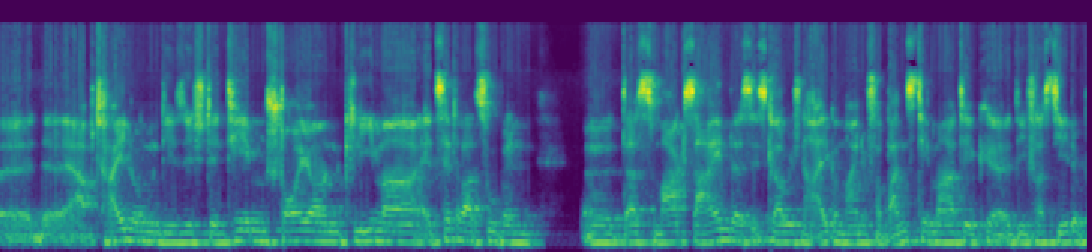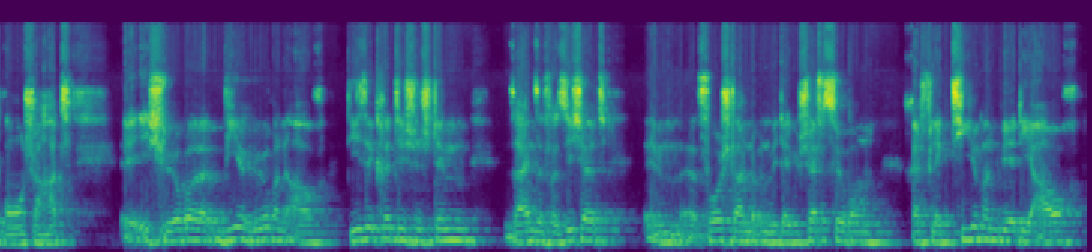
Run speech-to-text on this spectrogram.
äh, Abteilungen, die sich den Themen Steuern, Klima etc. zuwenden. Äh, das mag sein, das ist, glaube ich, eine allgemeine Verbandsthematik, äh, die fast jede Branche hat. Äh, ich höre, wir hören auch diese kritischen Stimmen, seien Sie versichert, im Vorstand und mit der Geschäftsführung reflektieren wir die auch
